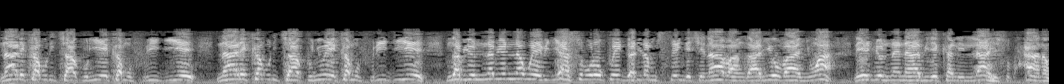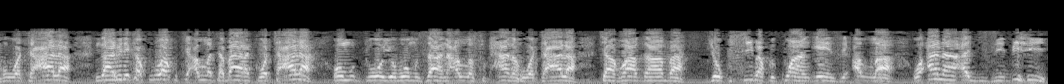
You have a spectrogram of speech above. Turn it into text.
n'aleka buli kyakulya eka mu furiji ye n'aleka buli kyakunywa eka mu furiji ye nga byonna byonna bwebiri asobola okwegalira mu kisenge kye naaba ng'ali oba anywa naye byonna n'abireka lillahi subhanahu wa taala ng'abireka ku lwakutya allah tabaraka wa taala omuddu oyo oba omuzaana allah subhanahu wa taala kyava agamba gyokusiiba kwe kwange nze allah wa ana ajizi bihi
